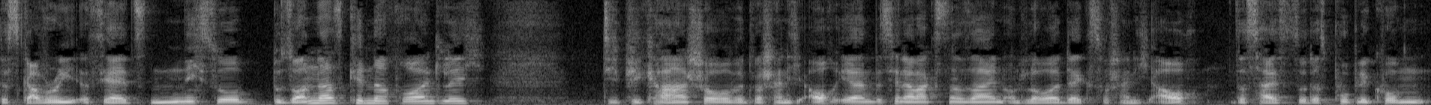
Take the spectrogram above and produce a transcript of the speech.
Discovery ist ja jetzt nicht so besonders kinderfreundlich. Die Picard-Show wird wahrscheinlich auch eher ein bisschen erwachsener sein und Lower Decks wahrscheinlich auch. Das heißt, so das Publikum,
